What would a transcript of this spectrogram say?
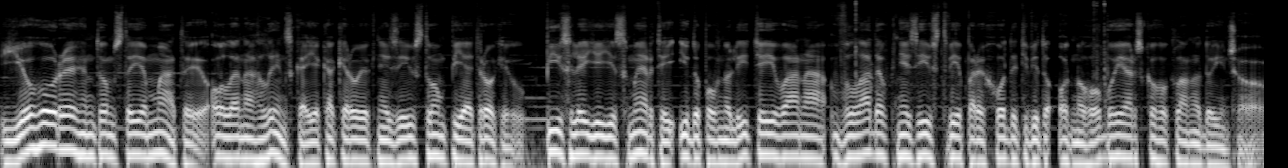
Його регентом стає мати Олена Глинська, яка керує князівством 5 років. Після її смерті і до повноліття Івана влада в князівстві переходить від одного боярського клану до іншого.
